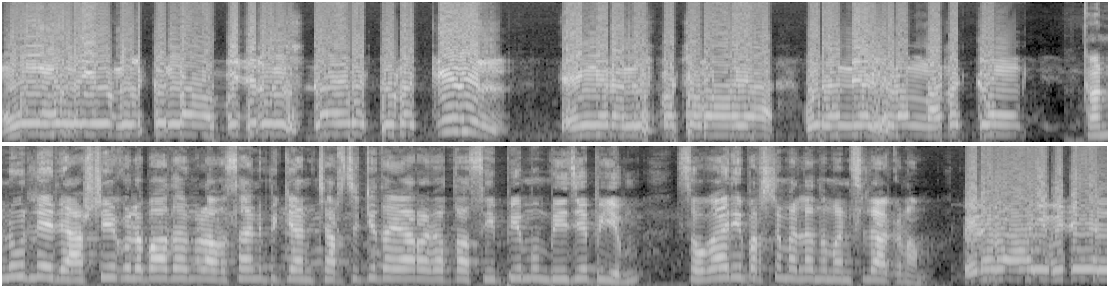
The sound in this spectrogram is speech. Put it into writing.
മുൻമുലയിൽ നിൽക്കുന്ന വിജിലൻസ് ഡയറക്ടറുടെ കീഴിൽ എങ്ങനെ നിഷ്പക്ഷമായ ഒരു അന്വേഷണം നടക്കും? കണ്ണൂരിലെ രാഷ്ട്രീയ കൊലപാതകങ്ങൾ അവസാനിപ്പിക്കാൻ ചർച്ചയ്ക്ക് തയ്യാറാകാത്ത സി പി എമ്മും ബി ജെ പിയും സ്വകാര്യ പ്രശ്നമല്ലെന്ന് മനസ്സിലാക്കണം. പിണറായി വിജയൻ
